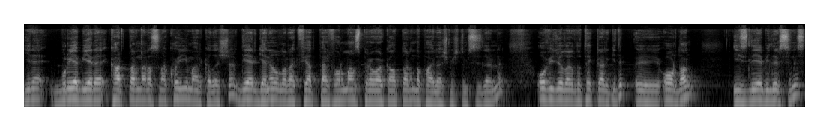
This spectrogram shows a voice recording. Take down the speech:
Yine buraya bir yere kartların arasına koyayım arkadaşlar. Diğer genel olarak fiyat performans pre-workoutlarını da paylaşmıştım sizlerle. O videoları da tekrar gidip e, oradan izleyebilirsiniz.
